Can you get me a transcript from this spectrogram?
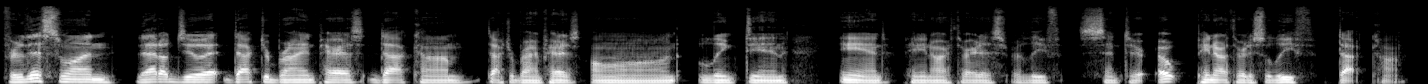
for this one, that'll do it. drbrianparis.com, Dr. Brian Paris on LinkedIn and Pain Arthritis Relief Center. Oh, painarthritisrelief.com.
